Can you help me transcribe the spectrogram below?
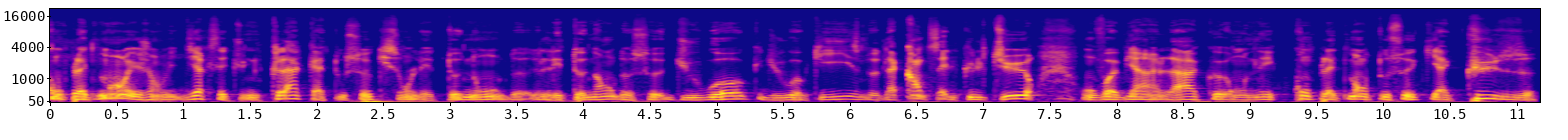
Complètement, et j'ai envie de dire que c'est une claque à tous ceux qui sont les tenants de, les tenants de ce, du woke, du wokisme, de la cancel culture. On voit bien là qu'on est complètement tous ceux qui accusent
